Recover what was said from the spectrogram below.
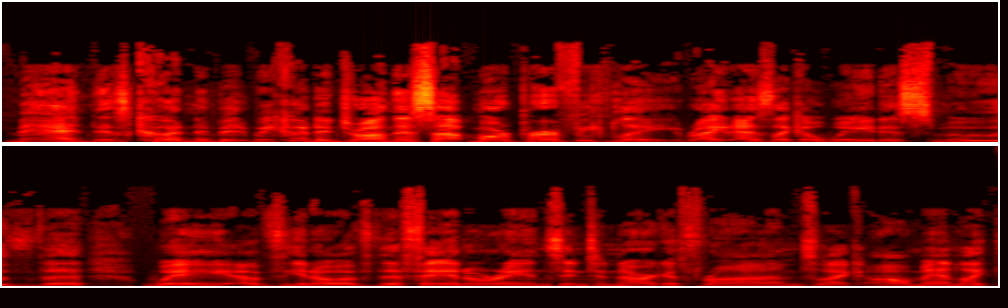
man, this couldn't have been. We couldn't have drawn this up more perfectly, right? As like a way to smooth the way of you know of the Feanorians into Nargothrond. Like, oh man, like,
